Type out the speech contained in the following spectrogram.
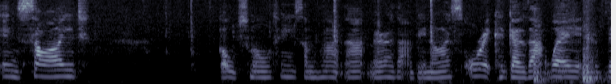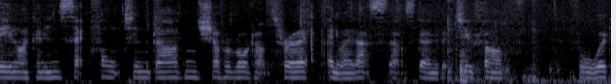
inside gold smalti, something like that, mirror, that would be nice. Or it could go that way, it could be like an insect font in the garden, shove a rod up through it. Anyway, that's, that's going a bit too far forward.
